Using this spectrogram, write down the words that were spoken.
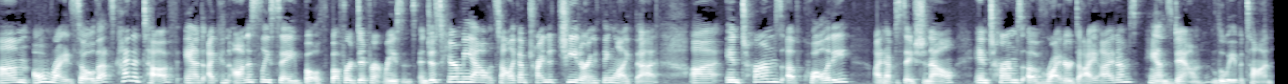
Um, all right, so that's kind of tough, and I can honestly say both, but for different reasons. And just hear me out. It's not like I'm trying to cheat or anything like that. Uh, in terms of quality, I'd have to say Chanel. In terms of ride or die items, hands down, Louis Vuitton.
